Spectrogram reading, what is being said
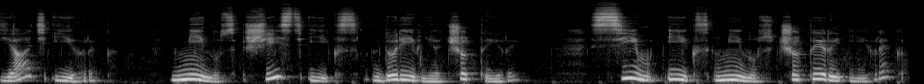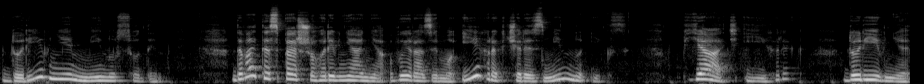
5y мінус 6х дорівнює 4. 7х мінус 4y дорівнює мінус 1. Давайте з першого рівняння виразимо y через змінну x. 5y дорівнює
